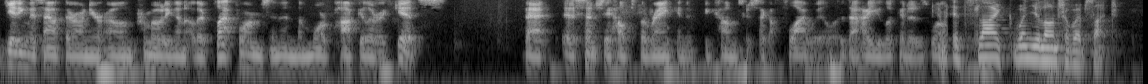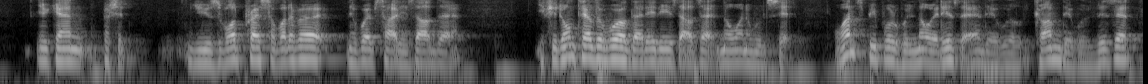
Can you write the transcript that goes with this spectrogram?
getting this out there on your own, promoting on other platforms, and then the more popular it gets, that it essentially helps the rank and it becomes just like a flywheel. Is that how you look at it as well? It's like when you launch a website, you can push it, use WordPress or whatever the website is out there. If you don't tell the world that it is out there, no one will see it. Once people will know it is there, they will come, they will visit.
